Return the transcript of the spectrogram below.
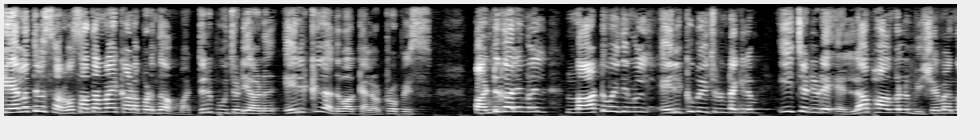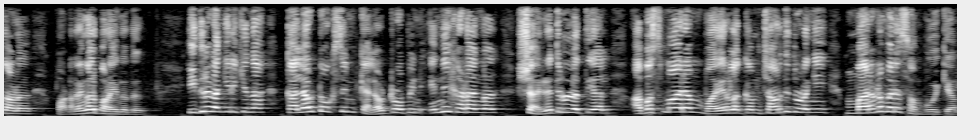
കേരളത്തിൽ സർവസാധാരണമായി കാണപ്പെടുന്ന മറ്റൊരു പൂച്ചെടിയാണ് എരുക്ക് അഥവാ കലോട്രോപ്പിസ് പണ്ടുകാലങ്ങളിൽ നാട്ടുവൈദ്യങ്ങളിൽ എരിക്കുപയോഗിച്ചിട്ടുണ്ടെങ്കിലും ഈ ചെടിയുടെ എല്ലാ ഭാഗങ്ങളിലും വിഷയമെന്നാണ് പഠനങ്ങൾ പറയുന്നത്. ഇതിലടങ്ങിയിരിക്കുന്ന കലോടോക്സിൻ കലോട്രോപ്പിൻ എന്നീ ഘടകങ്ങൾ ശരീരത്തിലുള്ളെത്തിയാൽ അപസ്മാരം വയറിളക്കം ഛർദി തുടങ്ങി മരണം വരെ സംഭവിക്കാം.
